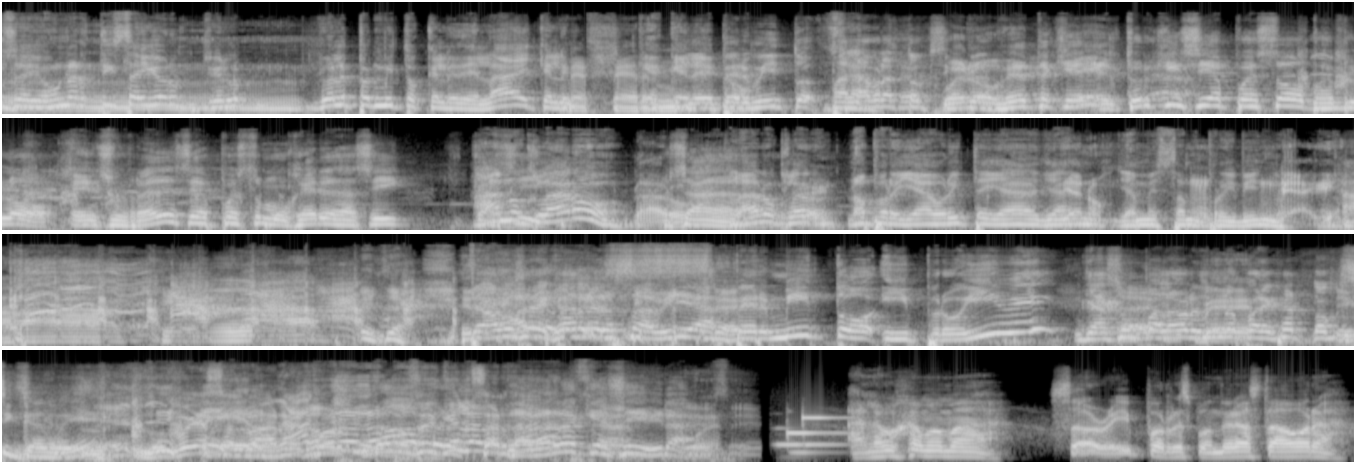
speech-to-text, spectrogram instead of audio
Entonces, a un artista yo, yo, lo- yo le permito que le dé like, que le, Le que- que permito. Le permito, palabra tóxica. Bueno, fíjate que el Turkey sí ha puesto, por ejemplo, en sus redes sí ha puesto mujeres así. Ah, no, claro. Claro. O sea, Claro, claro. No, pero ya ahorita ya, ya, Ya no. ya me están prohibiendo. Ah, Ya. Mira, vamos a dejar yo de sabía. permito y prohíbe. Ya son palabras de una pareja tóxica, güey. Los voy a salvar. No, no, no, pues es que la La verdad. verdad que sí, mira. Aloha mamá. Sorry por responder hasta ahora.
